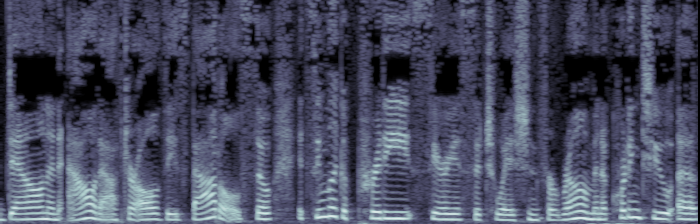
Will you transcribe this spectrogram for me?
down and out after all of these battles. So it seemed like a pretty serious situation for Rome. And according to a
